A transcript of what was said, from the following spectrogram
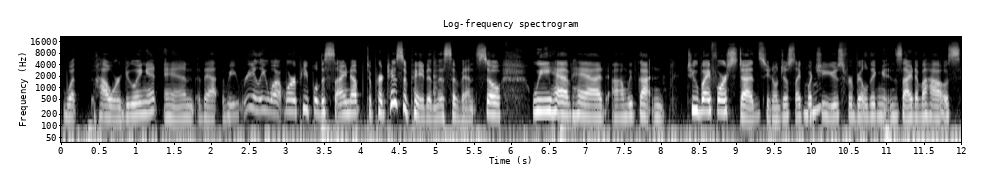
what how we're doing it and that we really want more people to sign up to participate in this event. So we have had um, we've gotten two by four studs, you know, just like what you use for building inside of a house,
